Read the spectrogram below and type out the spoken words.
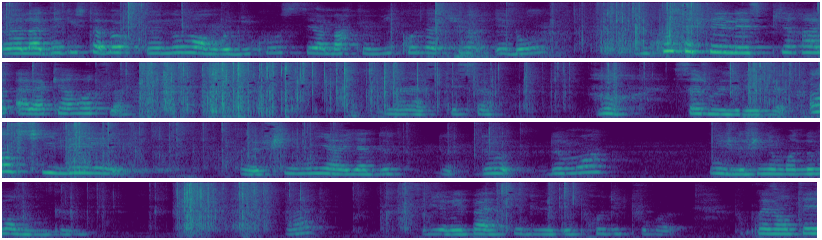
Euh, la Degustabox de novembre, du coup, c'est la marque Vico Nature et bon. Du coup, c'était les spirales à la carotte là. Voilà, c'était ça. Oh, ça, je me les ai enfilés. Euh, fini euh, il y a deux, deux, mois. Oui, je l'ai fini au mois de novembre. Donc, euh, voilà. C'est que j'avais pas assez de, produits pour, pour présenter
